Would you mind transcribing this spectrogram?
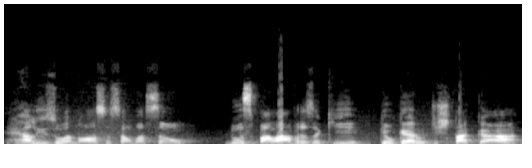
realizou a nossa salvação. Duas palavras aqui que eu quero destacar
